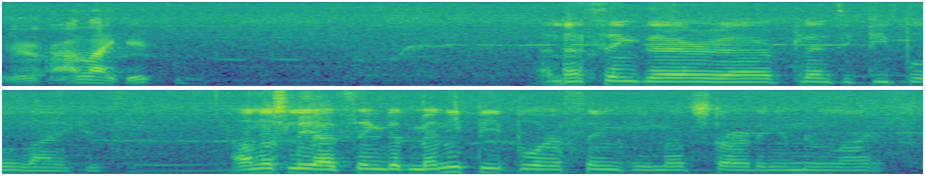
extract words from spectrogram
yeah, I like it. And I think there are plenty people like it. Honestly, I think that many people are thinking about starting a new life.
